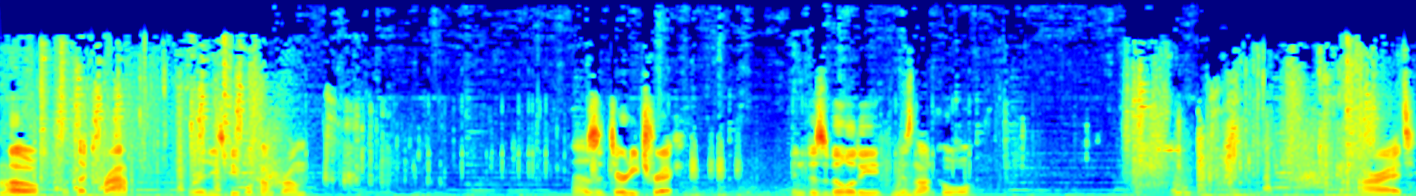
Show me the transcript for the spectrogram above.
Whoa, what the crap? Where did these people come from? That is a dirty trick. Invisibility is not cool. Alright.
